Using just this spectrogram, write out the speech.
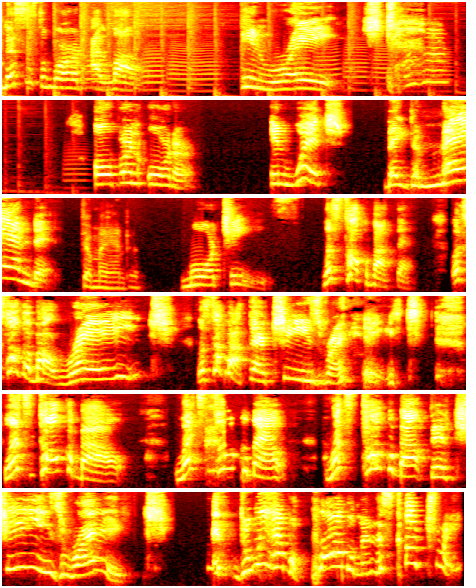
This is the word I love. Enraged over an order in which they demanded demanded. more cheese. Let's talk about that. Let's talk about rage. Let's talk about their cheese rage. Let's talk about let's talk about let's talk about their cheese rage. If- do we have a problem in this country?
